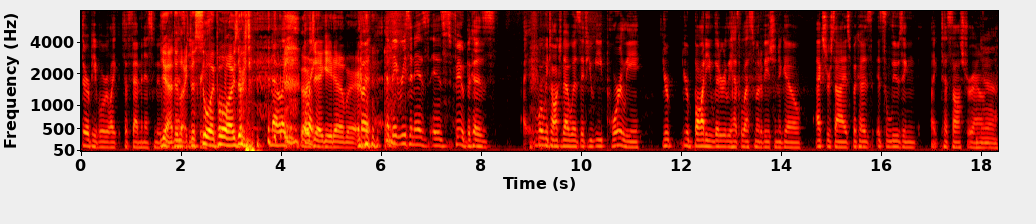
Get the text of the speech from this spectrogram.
there are people who are like the feminist movement. Yeah, they're like the soy boys are, No, like, are like- taking over. but a big reason is is food because uh, what we talked about was if you eat poorly, your your body literally has less motivation to go exercise because it's losing like testosterone. yeah.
